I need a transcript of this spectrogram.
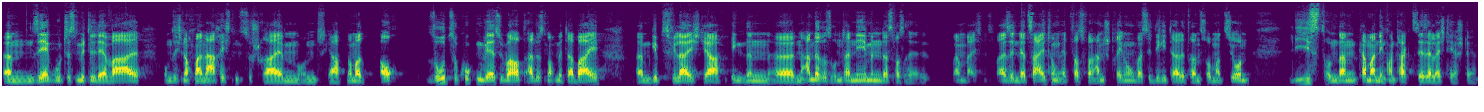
ähm, ein sehr gutes Mittel der Wahl, um sich nochmal Nachrichten zu schreiben und ja, nochmal auch so zu gucken, wer ist überhaupt alles noch mit dabei. Ähm, Gibt es vielleicht ja irgendein äh, ein anderes Unternehmen, das was äh, man beispielsweise in der Zeitung etwas von Anstrengung, was die digitale Transformation liest und dann kann man den Kontakt sehr, sehr leicht herstellen.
